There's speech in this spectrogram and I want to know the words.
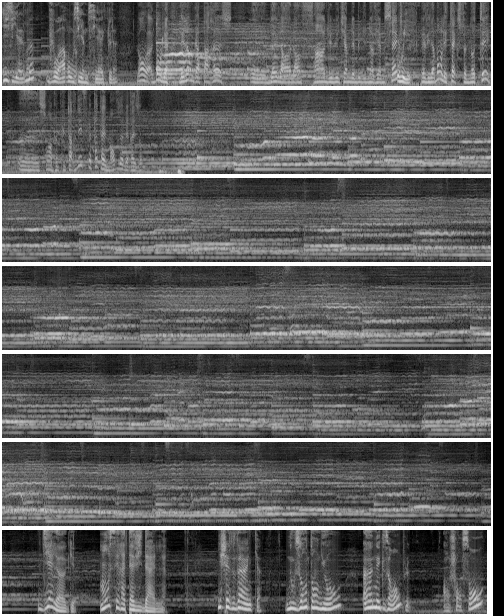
10e, voire 11e siècle. Non, non les, les langues apparaissent euh, dès la, la, fin du 8e, début du 9e siècle. Oui. Mais évidemment, les textes notés euh, sont un peu plus tardifs, mais pas tellement, vous avez raison. Dialogue. Monserrata Vidal. Michel Zinc, nous entendions un exemple en chanson,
